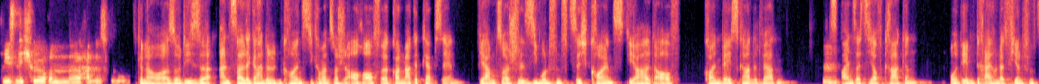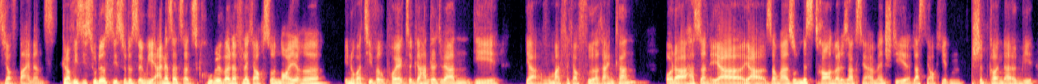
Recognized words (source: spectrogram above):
wesentlich höheren äh, Handelsvolumen. Genau, also diese Anzahl der gehandelten Coins, die kann man zum Beispiel auch auf äh, CoinMarketCap sehen. Wir haben zum Beispiel 57 Coins, die halt auf Coinbase gehandelt werden, mhm. 62 auf Kraken und eben 354 auf Binance. Genau, wie siehst du das? Siehst du das irgendwie einerseits als cool, weil da vielleicht auch so neuere, innovativere Projekte gehandelt werden, die, ja, wo man vielleicht auch früher rein kann? Oder hast du dann eher, ja, sagen wir mal, so ein Misstrauen, weil du sagst, ja, Mensch, die lassen ja auch jeden Shitcoin da irgendwie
